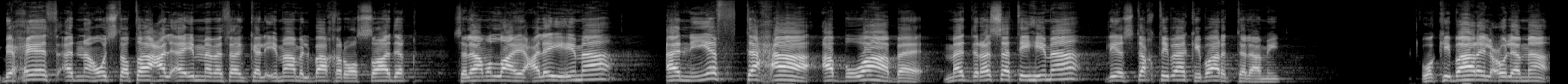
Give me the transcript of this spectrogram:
بحيث أنه استطاع الأئمة مثلا كالإمام الباقر والصادق سلام الله عليهما أن يفتحا أبواب مدرستهما ليستقطبا كبار التلاميذ وكبار العلماء.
